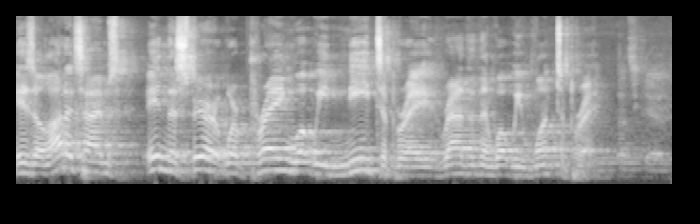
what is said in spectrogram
is a lot of times in the Spirit, we're praying what we need to pray rather than what we want to pray. That's good.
